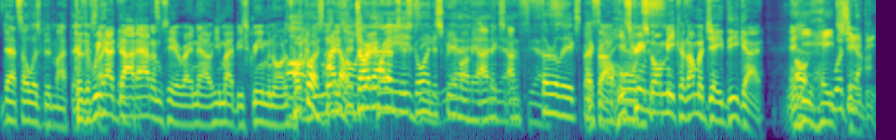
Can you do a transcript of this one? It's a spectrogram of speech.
that's always been my thing. Because if It's we like had Dart impact. Adams here right now, he might be screaming on us. Oh, Of course, he would I be know. going Dart Adams crazy. is going to scream Yeah, on me. I'm, ex- yeah, I'm yes, yes. thoroughly That's expecting. all. a. He whole- screamed on me because I'm a JD guy, and Oh, he hates well, see, now- JD.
